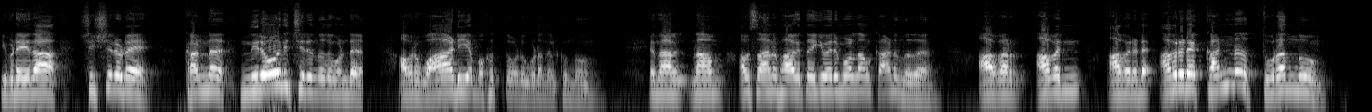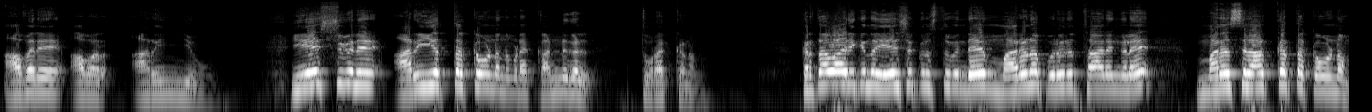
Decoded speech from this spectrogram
ഇവിടെ ഇതാ ശിഷ്യരുടെ കണ്ണ് നിരോധിച്ചിരുന്നത് കൊണ്ട് അവർ വാടിയ മുഖത്തോടു കൂടെ നിൽക്കുന്നു. എന്നാൽ നാം അവസാന ഭാഗത്തേക്ക് വരുമ്പോൾ നാം കാണുന്നത് അവർ അവൻ അവരുടെ അവരുടെ കണ്ണ് തുറന്നു അവനെ അവർ അറിഞ്ഞു. യേശുവിനെ അറിയത്തക്കവണ്ണം നമ്മുടെ കണ്ണുകൾ തുറക്കണം. കർത്താവായിരിക്കുന്ന യേശു ക്രിസ്തുവിന്റെ മരണ പുനരുത്ഥാനങ്ങളെ മനസ്സിലാക്കത്തക്കവണ്ണം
